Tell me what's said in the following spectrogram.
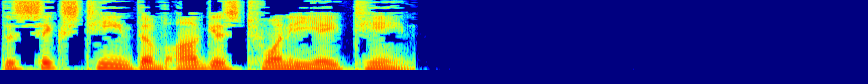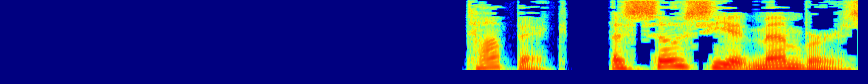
the 16th of August 2018. Topic: Associate members.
